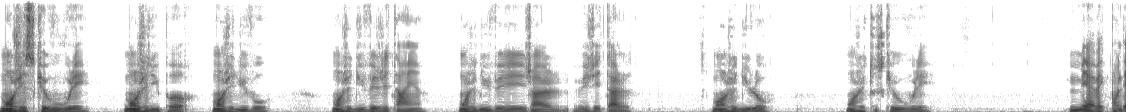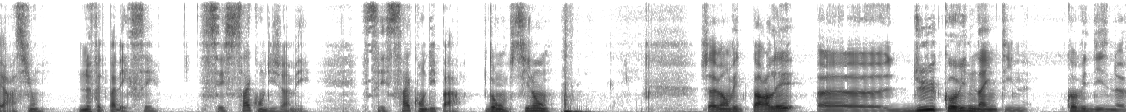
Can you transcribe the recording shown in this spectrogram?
Mangez ce que vous voulez. Mangez du porc, mangez du veau, mangez du végétarien, mangez du végétal, mangez du lot, mangez tout ce que vous voulez. Mais avec modération. Ne faites pas d'excès. C'est ça qu'on dit jamais. C'est ça qu'on dit pas. Donc, sinon, j'avais envie de parler euh, du Covid-19. Covid-19.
